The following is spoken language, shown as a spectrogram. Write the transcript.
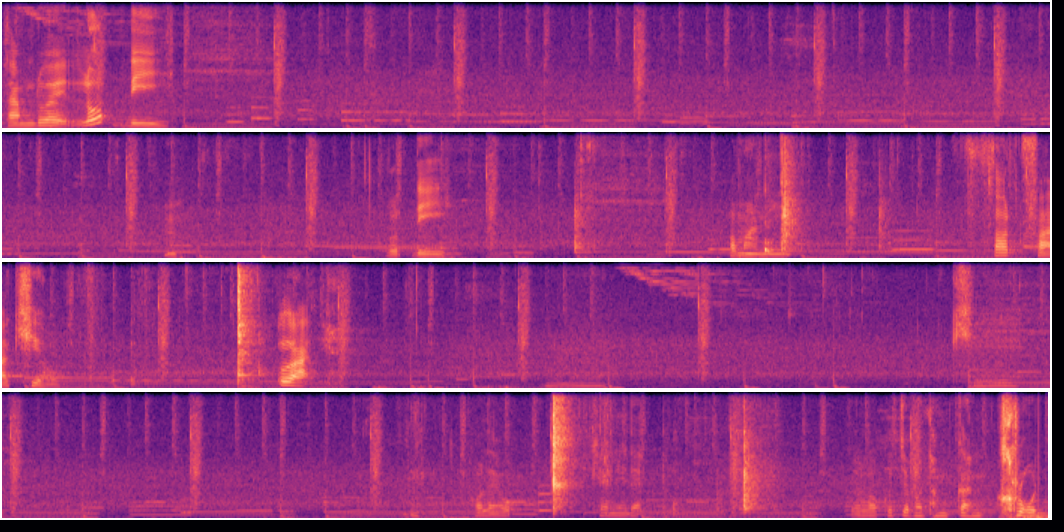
ตามด้วยรสดี ดี ประมาณนี้ ซอสฟ้าเขียว เอื้อยโอเค พอแล้ว แค่นี้แหละ แล้วเราก็จะมาทำการโครน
